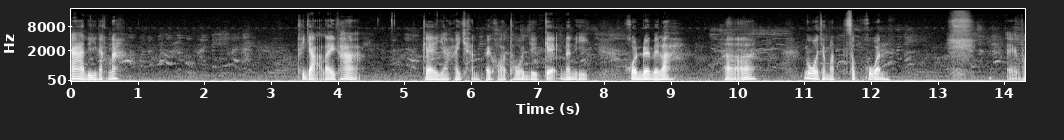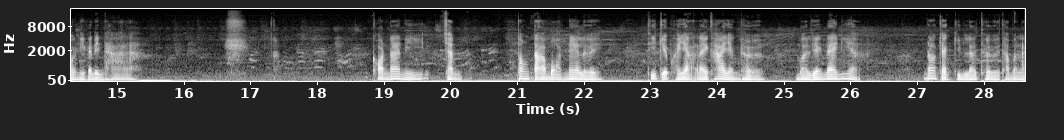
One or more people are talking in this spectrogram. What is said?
กล้าดีนักนะ ขยะไรค่าแกอยากให้ฉันไปขอโทษยายแก่นั่นอีก คนด้วยไหมล่ะ หา โง่จะมัดสมควรไอ้พวกนี้ก็ดินทาละ ก่อนหน้านี้ฉันต้องตาบอดแน่เลย ที่เก็บขยะไร้ค่าอย่างเธอ มาเลี้ยงได้เนี่ย นอกจากกินแล้วเธอทำอะไร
